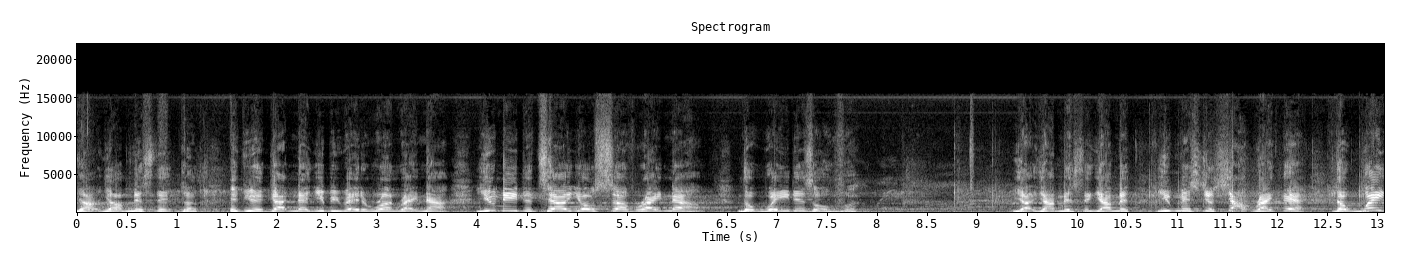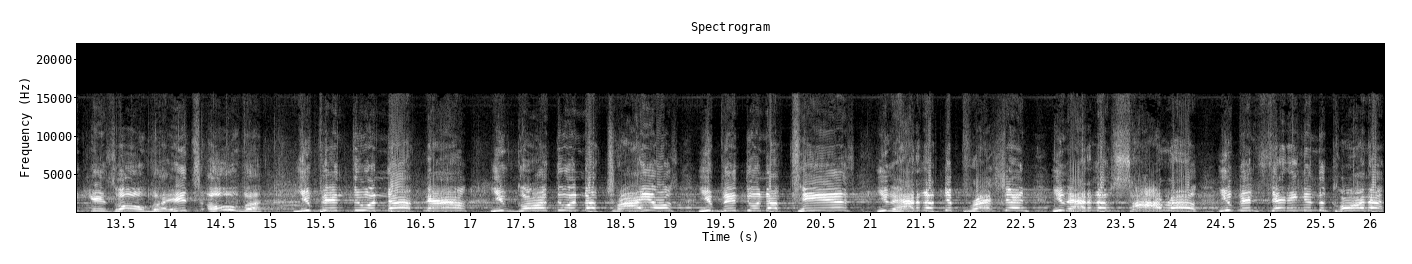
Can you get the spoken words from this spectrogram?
Y'all, y'all missed it if you had gotten that, you'd be ready to run right now. You need to tell yourself right now the wait is over. Y'all, y'all missed it. Y'all missed, you missed your shout right there. The wait is over. It's over. You've been through enough now. You've gone through enough trials. You've been through enough tears. You've had enough depression. You've had enough sorrow. You've been sitting in the corner.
